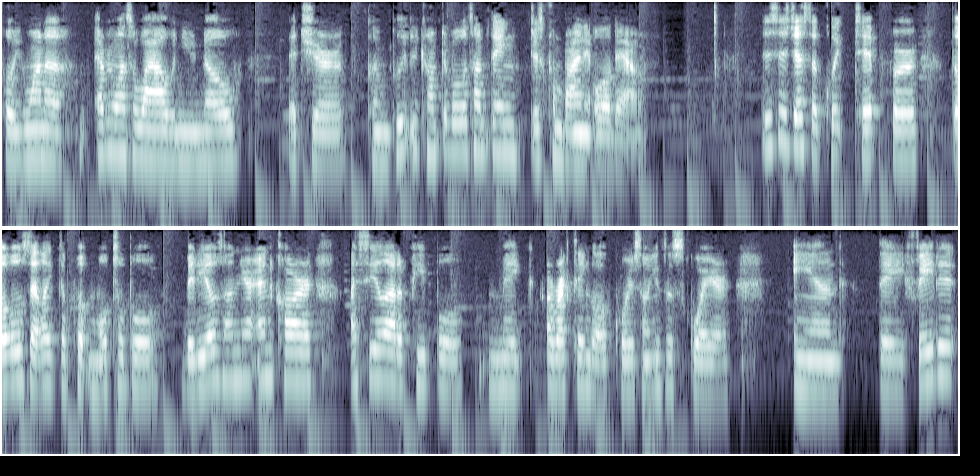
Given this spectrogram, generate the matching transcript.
So you want to every once in a while when you know that you're completely comfortable with something just combine it all down. This is just a quick tip for those that like to put multiple videos on your end card. I see a lot of people make a rectangle, of course, don't use a square, and they fade it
